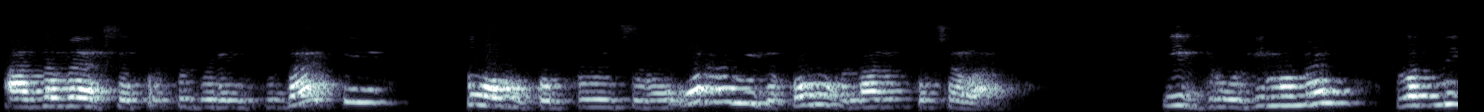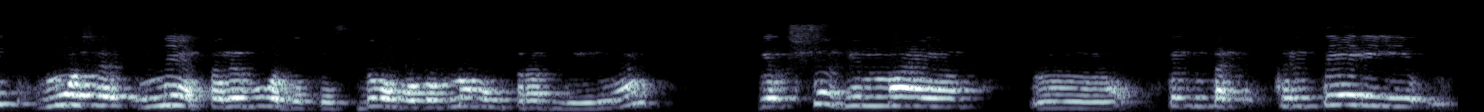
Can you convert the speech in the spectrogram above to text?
а завершує процедуру ліквідації в тому контролюючому органі, в якому вона розпочалася. І другий момент, платник може не переводитись до головного управління, якщо він має, скажімо так, критерії,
